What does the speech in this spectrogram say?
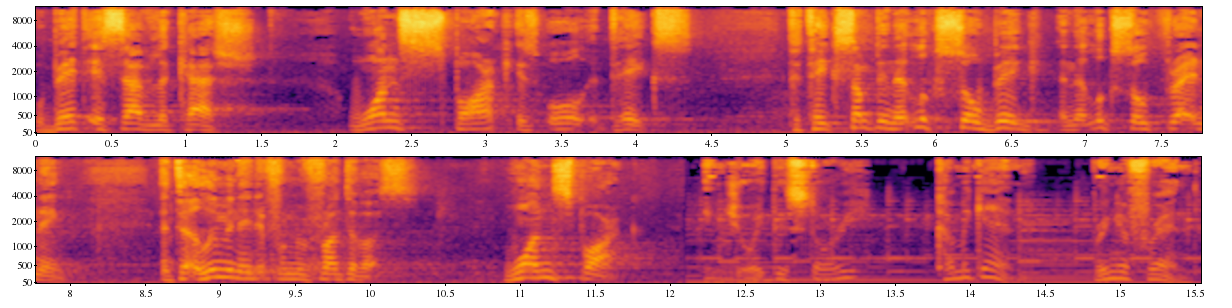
Ubet Esav Lakash. One spark is all it takes to take something that looks so big and that looks so threatening and to eliminate it from in front of us. One spark. Enjoyed this story? Come again. Bring a friend.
